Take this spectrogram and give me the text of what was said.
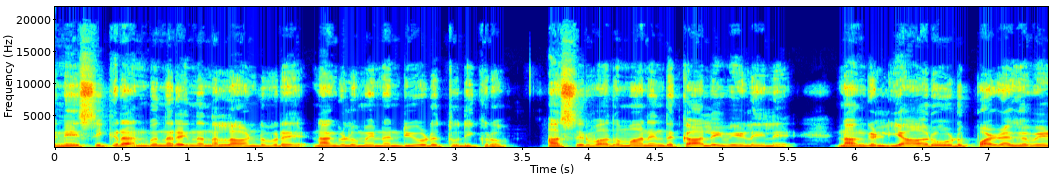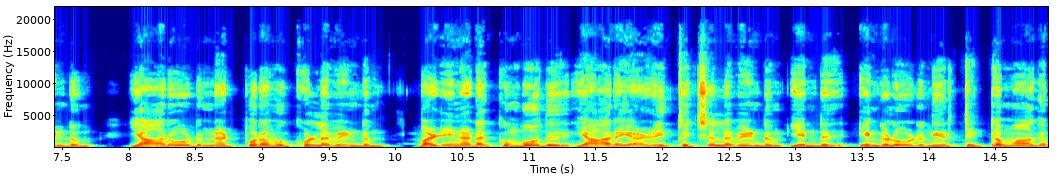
நேசிக்கிற அன்பு நிறைந்த நல்ல ஆண்டு நாங்கள் உண்மை நன்றியோடு துதிக்கிறோம். ஆசிர்வாதமான இந்த காலை வேளையிலே நாங்கள் யாரோடு பழக வேண்டும் யாரோடு நட்புறவு கொள்ள வேண்டும் வழி நடக்கும்போது யாரை அழைத்து செல்ல வேண்டும் என்று எங்களோடு நீர் திட்டமாக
